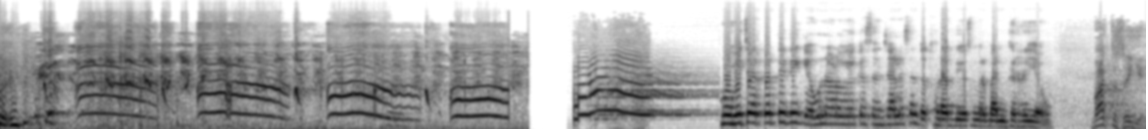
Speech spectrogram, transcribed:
有人。હું વિચાર કરતી હતી કે ઉનાળુ વેકેશન ચાલે છે ને તો થોડાક દિવસ મારે બાન ઘર રહી આવું વાત તો સહી है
